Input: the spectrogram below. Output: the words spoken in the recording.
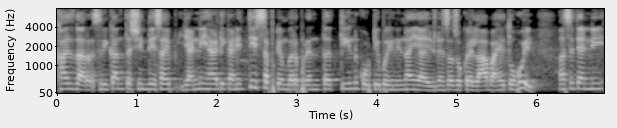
खासदार श्रीकांत शिंदेसाहेब यांनी ह्या ठिकाणी तीस सप्टेंबरपर्यंत तीन कोटी बहिणींना या योजनेचा जो काही लाभ आहे तो होईल असं त्यांनी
